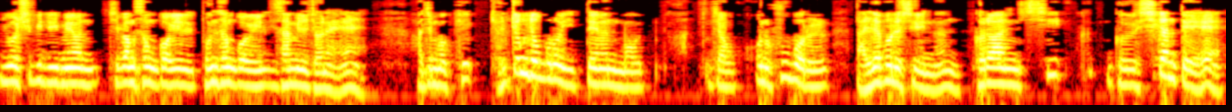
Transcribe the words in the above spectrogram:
6월 10일이면 지방선거일, 본선거일 2, 3일 전에 아주 뭐 게, 결정적으로 이때는 뭐 진짜 어느 후보를 날려버릴 수 있는 그러한 시, 그 시간대에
